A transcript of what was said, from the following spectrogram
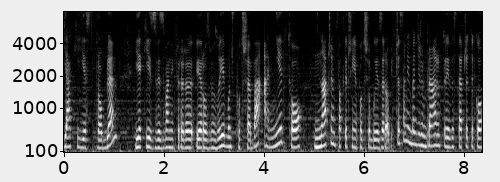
jaki jest problem, jakie jest wyzwanie, które ja rozwiązuję, bądź potrzeba, a nie to, na czym faktycznie potrzebuję zarobić. Czasami będziesz w branży, w której wystarczy tylko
